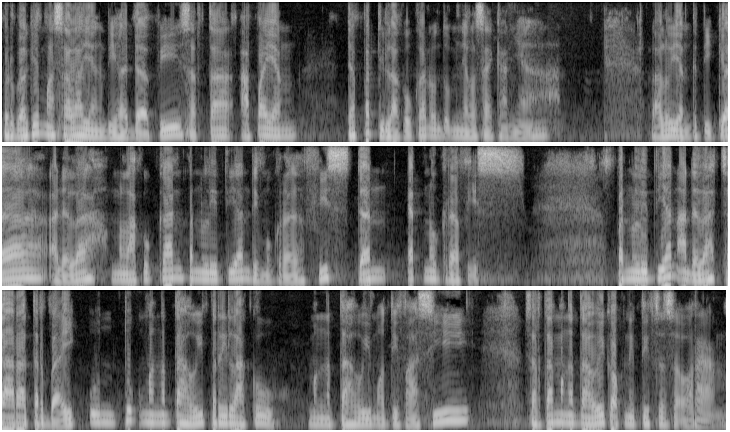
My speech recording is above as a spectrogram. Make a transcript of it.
berbagai masalah yang dihadapi serta apa yang dapat dilakukan untuk menyelesaikannya. Lalu yang ketiga adalah melakukan penelitian demografis dan etnografis. Penelitian adalah cara terbaik untuk mengetahui perilaku mengetahui motivasi, serta mengetahui kognitif seseorang.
